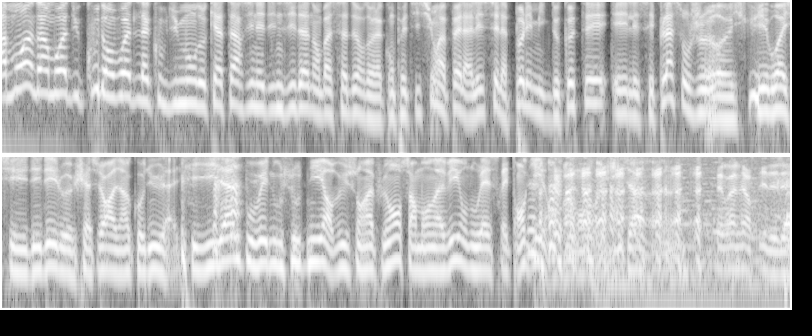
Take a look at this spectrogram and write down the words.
À moins d'un mois du coup d'envoi de la Coupe du Monde au Qatar, Zinedine Zidane, ambassadeur de la compétition, appelle à laisser la polémique de côté et laisser place au jeu. Euh, Excusez-moi, c'est Dédé le chasseur à l'inconnu là. Si Zidane pouvait nous soutenir vu son influence, à mon avis, on nous laisserait tranquille. C'est vrai, merci Dédé.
